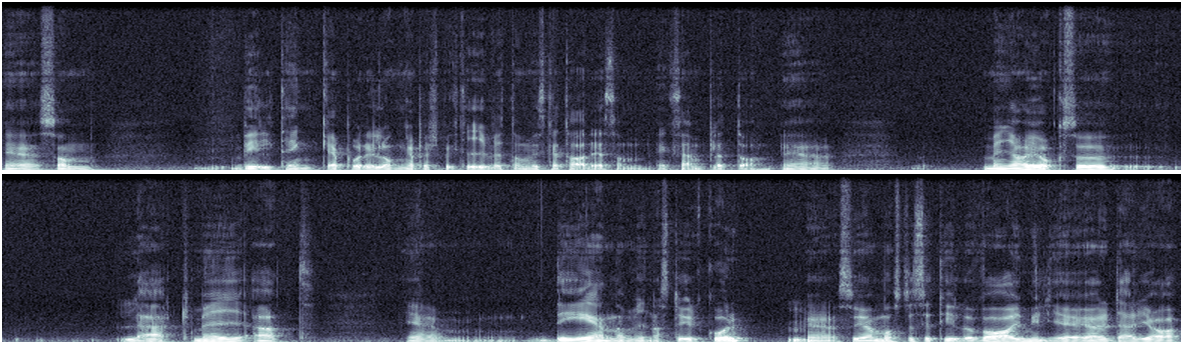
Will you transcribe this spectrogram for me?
eh, som vill tänka på det långa perspektivet om vi ska ta det som exemplet då. Eh, men jag har ju också lärt mig att eh, det är en av mina styrkor. Mm. Eh, så jag måste se till att vara i miljöer där jag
